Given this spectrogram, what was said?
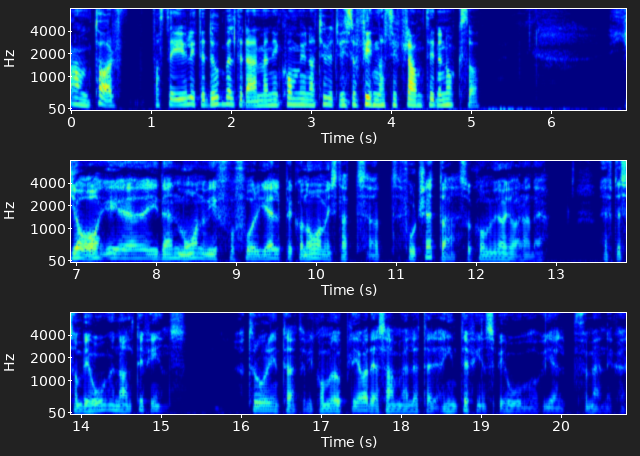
antar, fast det är ju lite dubbelt det där, men ni kommer ju naturligtvis att finnas i framtiden också. Ja, i, i den mån vi får, får hjälp ekonomiskt att, att fortsätta så kommer vi att göra det eftersom behoven alltid finns. Jag tror inte att vi kommer uppleva det samhället där det inte finns behov av hjälp för människor.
